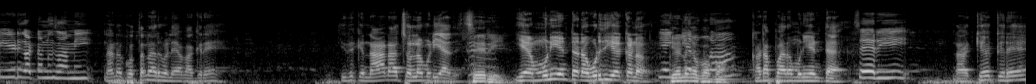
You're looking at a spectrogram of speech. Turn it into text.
வீடு கட்டணும் சாமி. நானே கொத்தனார் வேலையா பார்க்குறேன் இதுக்கு நானா சொல்ல முடியாது. சரி. என் முனியன்ட்ட நான் உறுதி கேட்கணும். கேளுங்க? பாப்போம். கடப்பார முனியன்ட்ட. சரி. நான் கேட்குறேன்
